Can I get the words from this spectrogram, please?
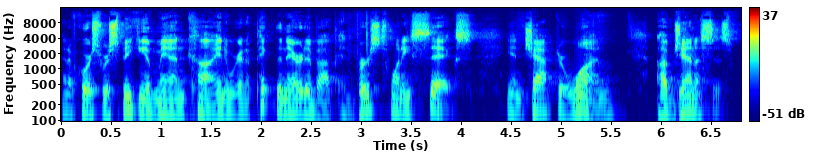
And of course, we're speaking of mankind, and we're going to pick the narrative up at verse 26 in chapter 1 of Genesis.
